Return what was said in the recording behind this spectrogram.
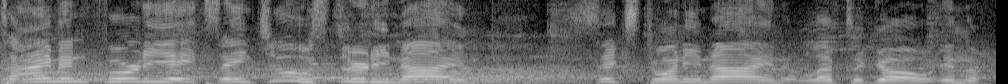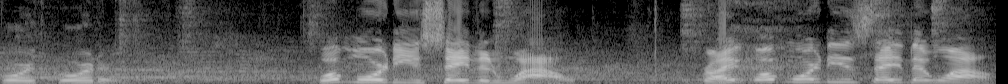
Timon 48, St. Joe's 39. 6.29 left to go in the fourth quarter. What more do you say than wow? Right? What more do you say than wow?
